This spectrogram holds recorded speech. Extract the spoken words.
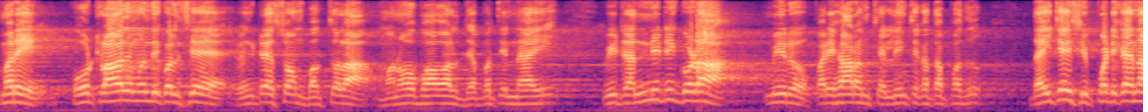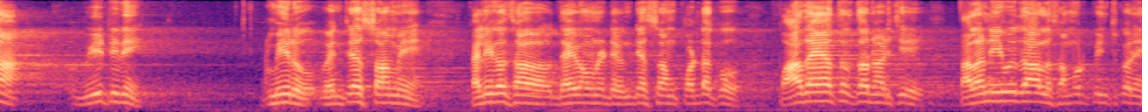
మరి కోట్లాది మంది కొలిసే వెంకటేశ్వర భక్తుల మనోభావాలు దెబ్బతిన్నాయి. వీటన్నిటికి కూడా మీరు పరిహారం చెల్లించక తప్పదు. దయచేసి ఇప్పటికైనా వీటిని మీరు వెంకటేశ్వర స్వామి కలిగ దైవం అంటే వెంకటేశ్వర స్వామి కొండకు పాదయాత్రతో నడిచి తలనీవిధాలు సమర్పించుకొని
